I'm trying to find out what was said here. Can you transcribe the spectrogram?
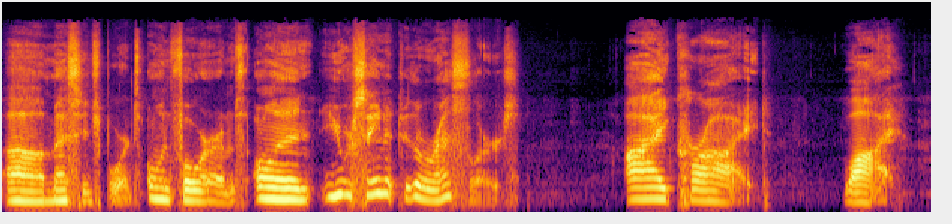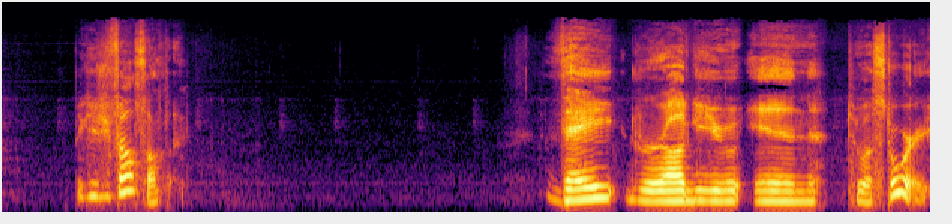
uh, message boards, on forums, on. You were saying it to the wrestlers. I cried. Why? Because you felt something. They drug you into a story.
